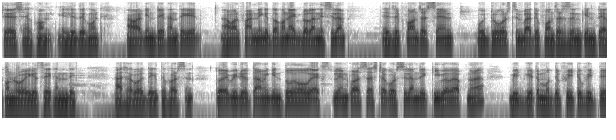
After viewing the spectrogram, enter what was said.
শেষ এখন। এই যে দেখুন, আমার কিন্তু এখান থেকে, আমার ফান্ডিংয়ে তখন এক ডলার নিয়েছিলাম। এই যে পঞ্চাশ সেন্ট উইথড্র করছি, বাকি পঞ্চাশ সেন্ট কিন্তু এখন রয়ে গেছে এখান দেখ আশা করি দেখতে পারছেন। তো এই ভিডিওতে আমি কিন্তু এক্সপ্লেন করার চেষ্টা করছিলাম যে কীভাবে আপনারা বিটগেটের মধ্যে ফ্রি টু ফ্রিতে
